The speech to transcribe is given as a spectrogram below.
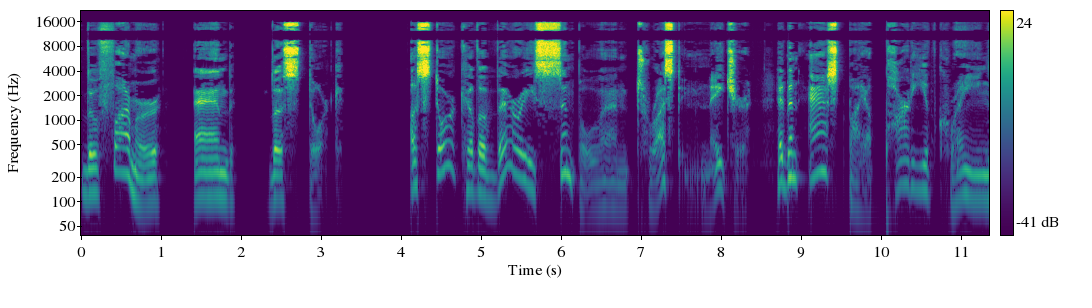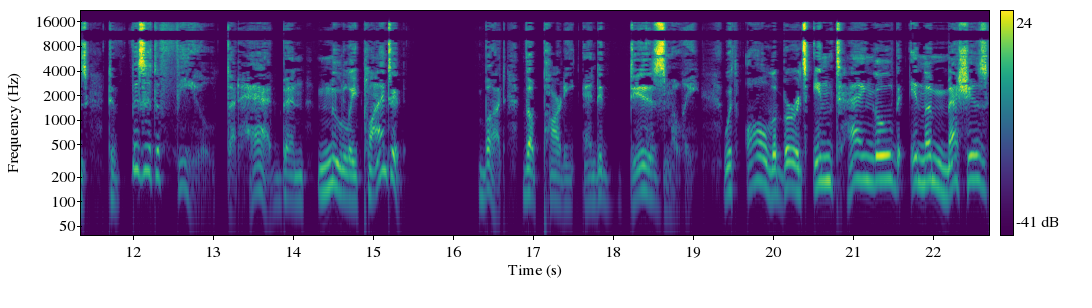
The Farmer and the Stork A stork of a very simple and trusting nature had been asked by a party of cranes to visit a field that had been newly planted. But the party ended dismally, with all the birds entangled in the meshes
